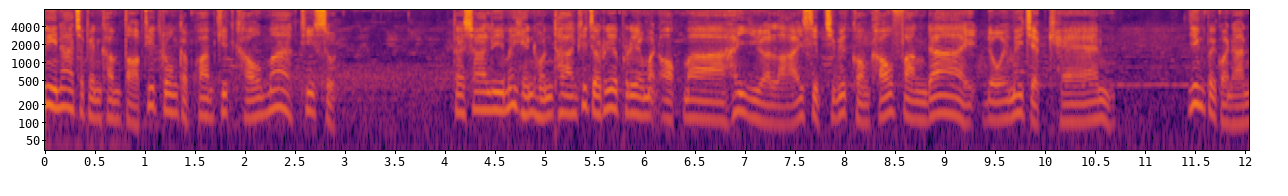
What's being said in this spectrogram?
นี่น่าจะเป็นคำตอบที่ตรงกับความคิดเขามากที่สุด แต่ชาลีไม่เห็นหนทางที่จะเรียบเรียงมันออกมาให้เหยื่อหลายสิบชีวิตของเขาฟังได้โดยไม่เจ็บแค้น ยิ่งไปกว่านั้น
